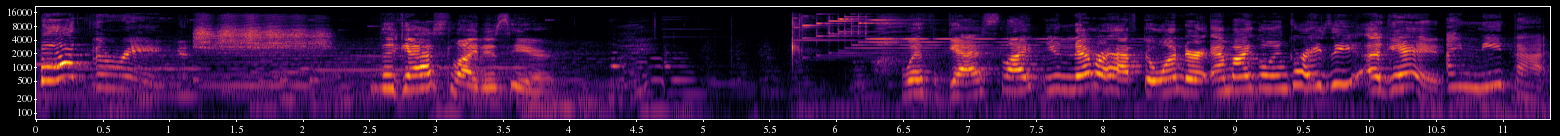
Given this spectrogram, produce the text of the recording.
bought the ring. Shh. The gaslight is here. What? With Gaslight, you never have to wonder, am I going crazy again? I need that.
